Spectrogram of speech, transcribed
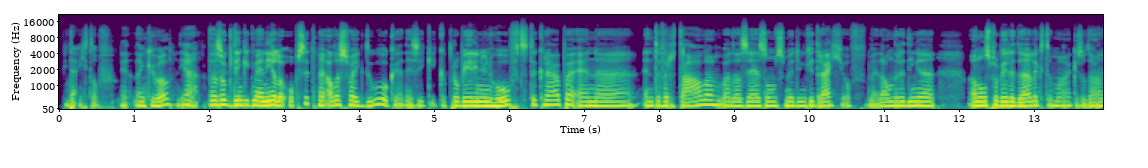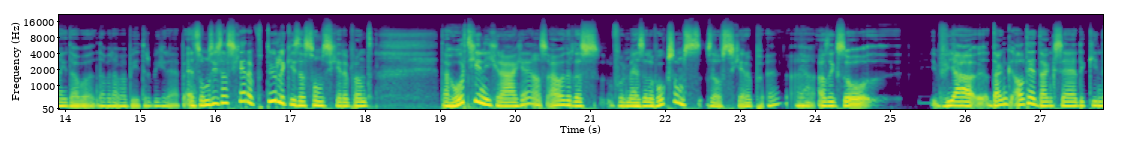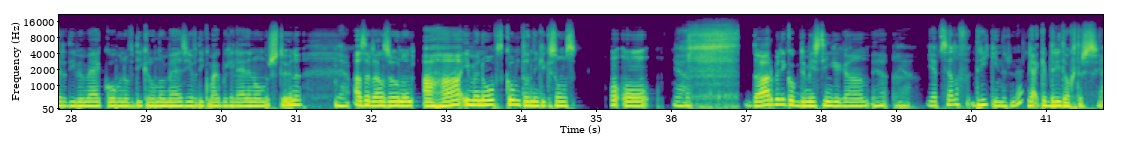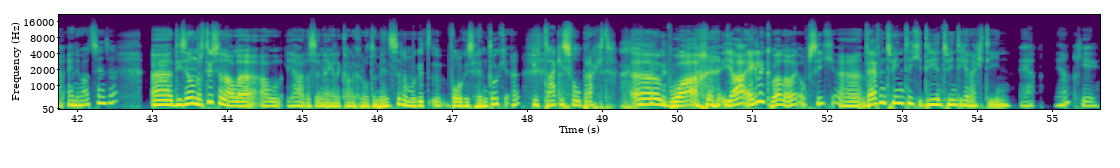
Vind dat echt tof. Ja, dankjewel. Ja, Ja. Dat is ook denk ik mijn hele opzet met alles wat ik doe ook. Hè. Dus ik, ik probeer in hun hoofd te kruipen en, eh, en te vertalen waar dat zij soms met hun gedrag of met andere dingen aan ons proberen duidelijk te maken, zodanig dat we, dat we dat wat beter begrijpen. En soms is dat scherp. Tuurlijk is dat soms scherp, want dat hoort je niet graag hè, als ouder. Dat is voor mijzelf ook soms zelfs scherp. Hè. Eh, Ja. Als ik zo via, dank, altijd dankzij de kinderen die bij mij komen of die ik rondom mij zie of die ik mag begeleiden en ondersteunen. Ja. Als er dan zo'n aha in mijn hoofd komt, dan denk ik soms, oh oh, Ja. daar ben ik ook de mist in gegaan. Ja. Ja. Je hebt zelf drie kinderen, hè? ja, ik heb drie dochters. Ja. Ja. En hoe oud zijn ze? Eh, die zijn ondertussen al, eh, al, ja, dat zijn eigenlijk al grote mensen, dan moet ik het eh, volgens hen toch. Hè. Uw taak is volbracht. Boah, ja, eigenlijk wel hoor, op zich. Eh 25, 23 en 18. Ja. Ja. Oké.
